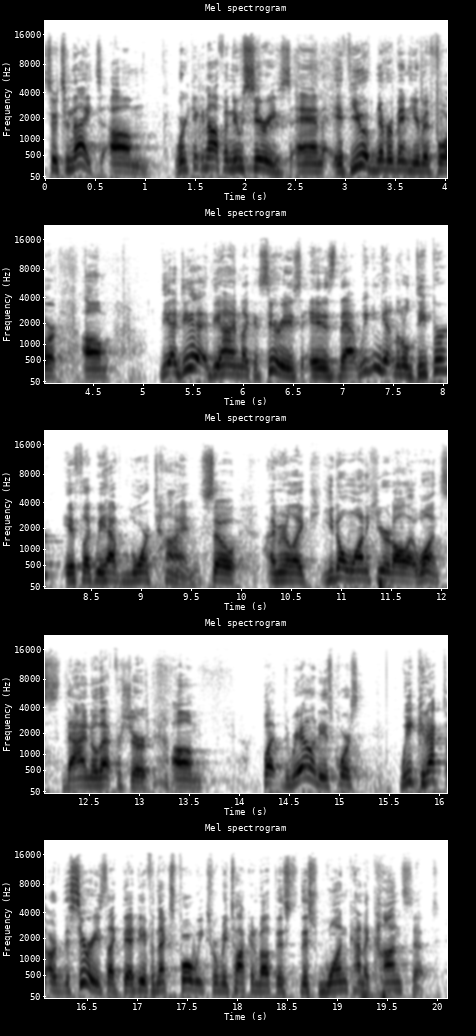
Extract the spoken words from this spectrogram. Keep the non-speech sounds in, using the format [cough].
So tonight, um, we're kicking off a new series, and if you have never been here before, um, the idea behind like a series is that we can get a little deeper if like we have more time. So I mean, like you don't want to hear it all at once. I know that for sure. Um, but the reality is, of course, we connect our the series like the idea for the next four weeks. We'll be talking about this this one kind of concept.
